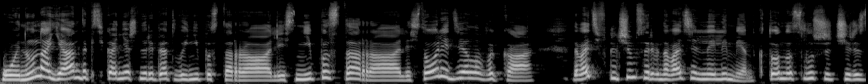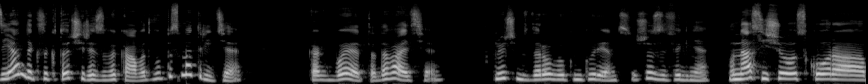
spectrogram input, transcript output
Ой, ну на Яндексе, конечно, ребят, вы не постарались, не постарались. То ли дело ВК. Давайте включим соревновательный элемент. Кто нас слушает через Яндекс, а кто через ВК. Вот вы посмотрите. Как бы это, давайте включим здоровую конкуренцию. Что за фигня? У нас еще скоро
